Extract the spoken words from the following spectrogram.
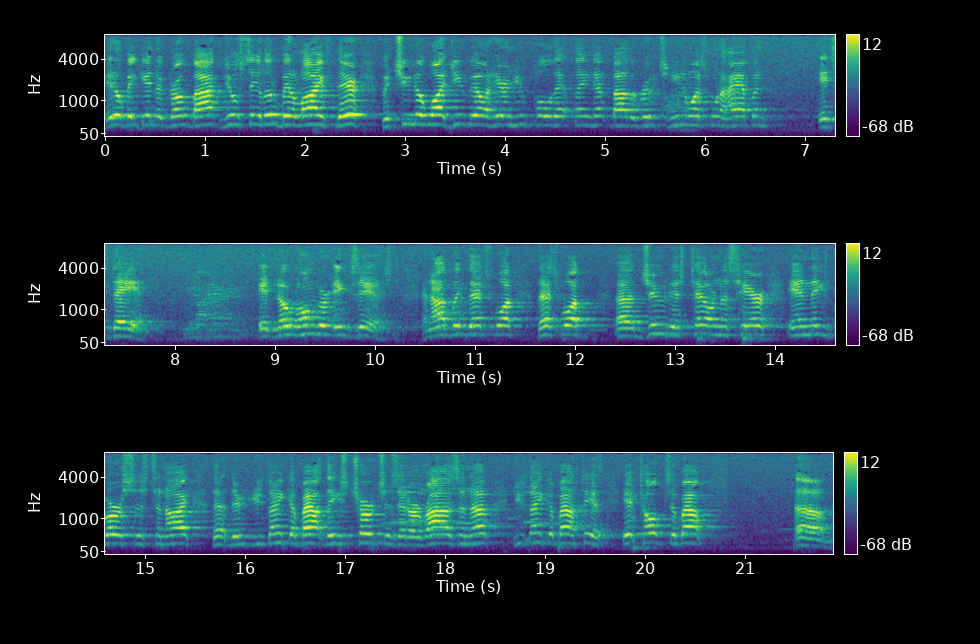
It'll begin to grow back. You'll see a little bit of life there. But you know what? You go out here and you pull that thing up by the roots, and you know what's going to happen? It's dead. It no longer exists. And I believe that's what that's what uh, Jude is telling us here in these verses tonight that there, you think about these churches that are rising up. You think about this. It talks about um,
